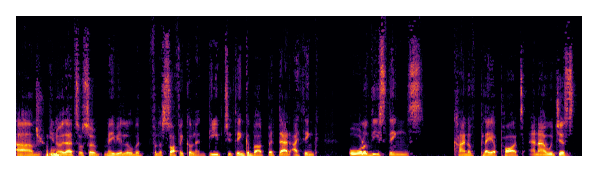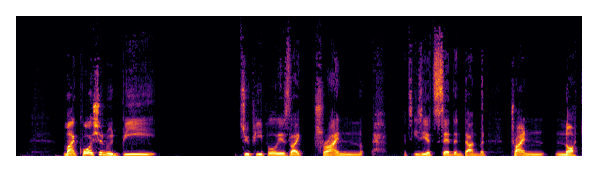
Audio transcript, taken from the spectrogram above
Um, sure. You know, that's also maybe a little bit philosophical and deep to think about, but that I think all of these things kind of play a part. And I would just, my caution would be to people is like try. N- it's easier said than done, but try n- not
